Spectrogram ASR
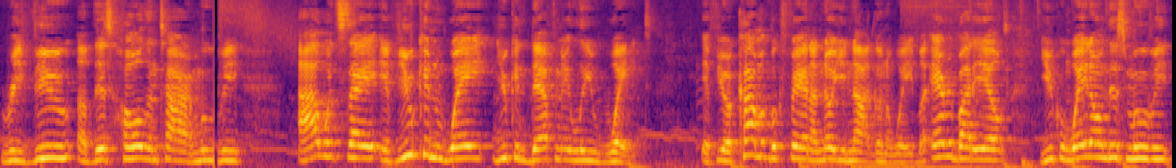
review of this whole entire movie. I would say if you can wait, you can definitely wait. If you're a comic book fan, I know you're not gonna wait, but everybody else, you can wait on this movie.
